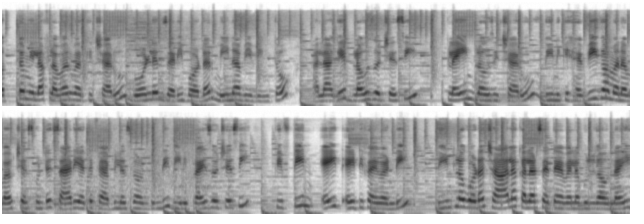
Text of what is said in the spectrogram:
మొత్తం ఇలా ఫ్లవర్ వర్క్ ఇచ్చారు. గోల్డెన్ జరీ బార్డర్ మీనా వీవింగ్తో అలాగే బ్లౌజ్ వచ్చేసి ప్లెయిన్ బ్లౌజ్ ఇచ్చారు. దీనికి హెవీగా మనం వర్క్ చేసుకుంటే శారీ అయితే ఫ్యాబులస్గా ఉంటుంది. దీని ప్రైస్ వచ్చేసి ఫిఫ్టీన్ ఎయిట్ ఎయిటీ ఫైవ్ అండి. దీంట్లో కూడా చాలా కలర్స్ అయితే అవైలబుల్గా ఉన్నాయి.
